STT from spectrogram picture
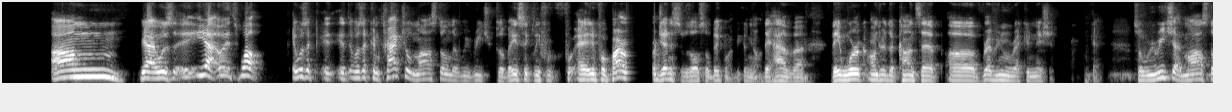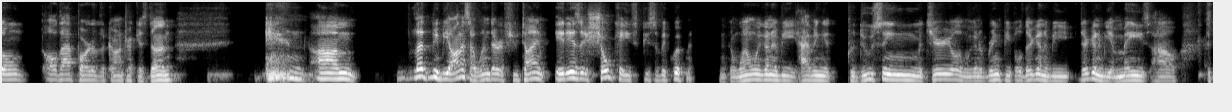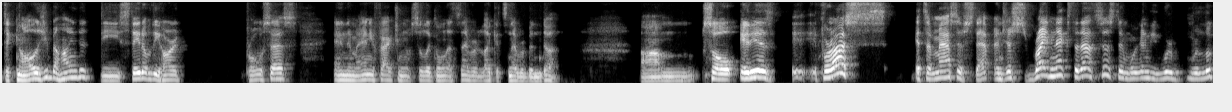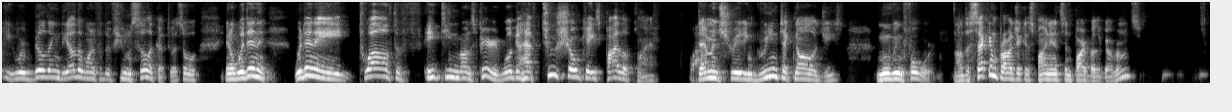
Um, yeah, it was. Yeah, it's well, it was a it, it was a contractual milestone that we reached. So basically, for for and for pyrogenesis was also a big one because you know they have uh, they work under the concept of revenue recognition. Okay, so we reached that milestone. All that part of the contract is done, and um, let me be honest, I went there a few times. It is a showcase piece of equipment. Okay, when we're going to be having it producing material and we're going to bring people, they're going to be they're going to be amazed how the technology behind it, the state of the art process, and the manufacturing of silicone that's never like it's never been done. Um, so it is it, for us it's a massive step and just right next to that system we're going to be we're, we're looking we're building the other one for the fume silica to it so you know within within a 12 to 18 months period we're going to have two showcase pilot plant wow. demonstrating green technologies moving forward now the second project is financed in part by the governments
